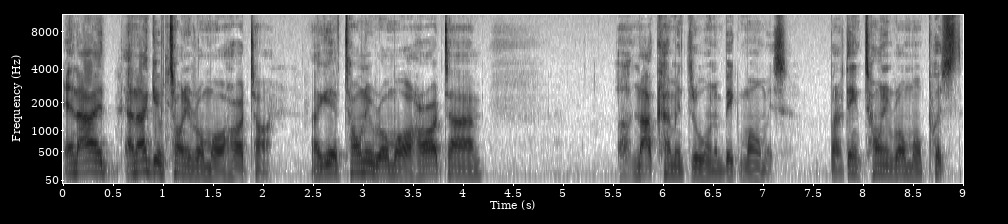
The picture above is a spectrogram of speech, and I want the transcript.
and I and I give Tony Romo a hard time. I give Tony Romo a hard time of not coming through in the big moments. But I think Tony Romo puts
